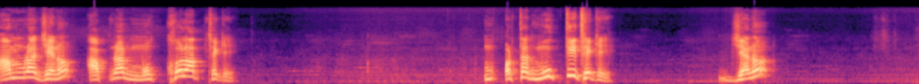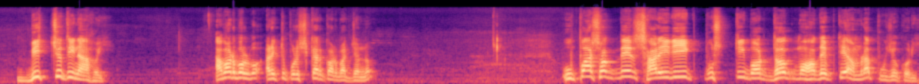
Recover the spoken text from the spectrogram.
আমরা যেন আপনার মোক্ষ লাভ থেকে, অর্থাৎ মুক্তি থেকে যেন বিচ্যুতি না হই। আবার বলব, আরেকটু পরিষ্কার করবার জন্য উপাসকদের শারীরিক পুষ্টিবর্ধক মহাদেবকে আমরা পুজো করি।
